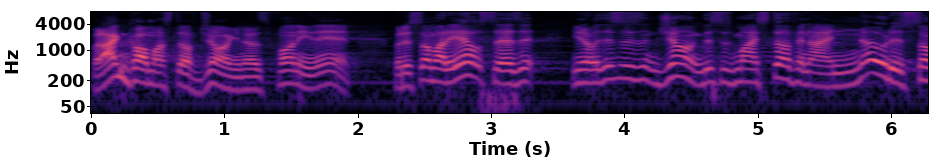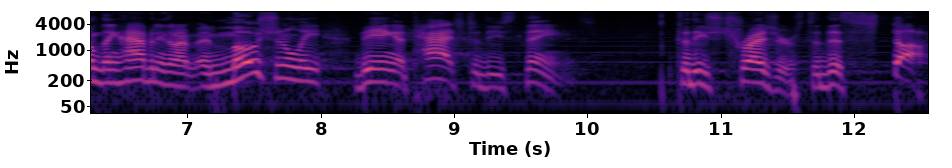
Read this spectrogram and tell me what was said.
But I can call my stuff junk, you know, it's funny then. But if somebody else says it, you know, this isn't junk, this is my stuff, and I notice something happening that I'm emotionally being attached to these things, to these treasures, to this stuff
